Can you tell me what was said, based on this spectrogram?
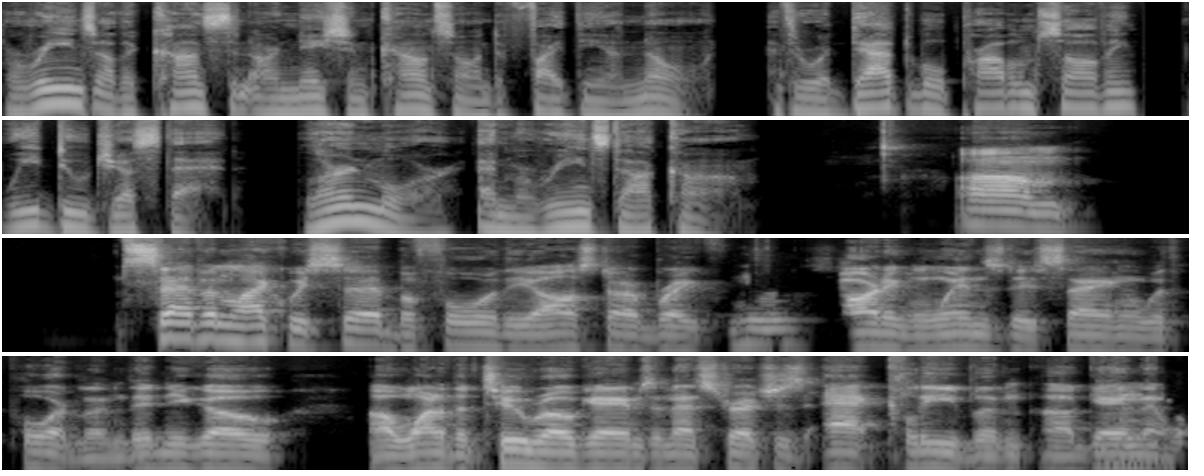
Marines are the constant our nation counts on to fight the unknown. And through adaptable problem solving, we do just that. Learn more at marines.com. Um, seven, like we said before the All Star break, Mm-hmm. starting Wednesday, saying with Portland. Then you go uh, one of the two road games in that stretch is at Cleveland, a game that was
